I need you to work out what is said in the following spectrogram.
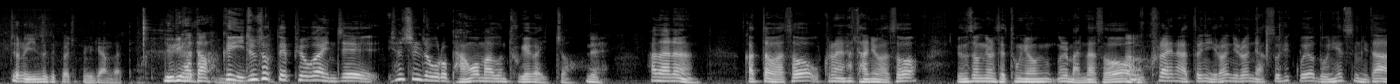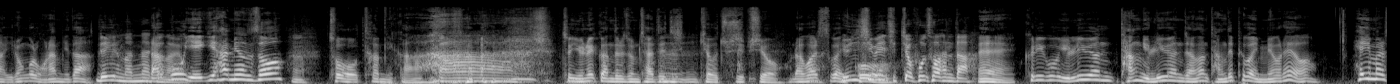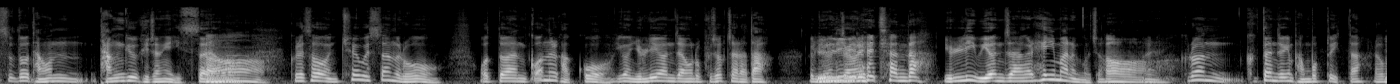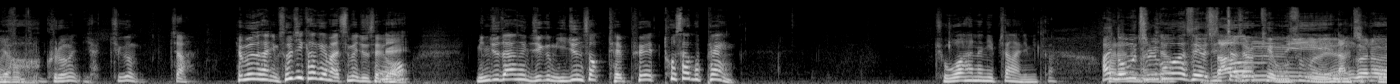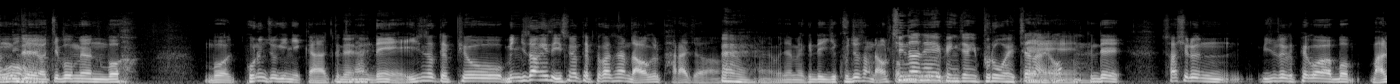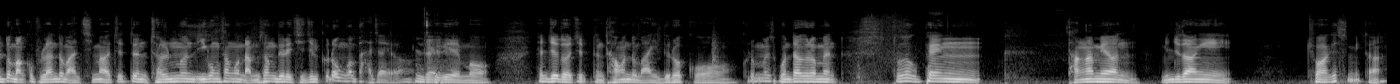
저는 윤석 대표가 조금 유리한 것 같아요. 유리하다. 그 이준석 대표가 이제 현실적으로 방어막은 두 개가 있죠. 네. 하나는 갔다 와서 우크라이나 다녀와서 윤석열 대통령을 만나서 어. 우크라이나 갔더니 이런 이런 약속했고요 논의했습니다 이런 걸 원합니다. 내일 만나잖아요. 라고 얘기하면서 어. 저 어떡합니까? 아, 저 윤핵관들 좀 자제시켜 주십시오 라고 할 수가 있고 윤심에 직접 호소한다. 네. 그리고 윤리위원 당 윤리위원장은 당 대표가 임명을 해요. 해임할 수도 당원 당규 규정에 있어요. 아, 그래서 최후의 수단으로 어떠한 건을 갖고 이건 윤리위원장으로 부적절하다. 그 윤리위를 해체한다. 윤리위원장을 해임하는 거죠. 어. 네. 그런 극단적인 방법도 있다라고 야, 말씀드립니다. 그러면 야, 지금 자, 현 변호사님 솔직하게 말씀해 주세요. 네. 민주당은 지금 이준석 대표의 토사구팽 좋아하는 입장 아닙니까? 아니 너무. 즐거워하세요. 진짜 저렇게 웃음을 난 거는. 이제 네. 어찌 보면 뭐, 뭐, 보는 쪽이니까 그렇긴 네네. 한데, 이준석 대표, 민주당에서 이준석 대표 같은 사람 나오길 바라죠. 네. 예, 왜냐면, 근데 이제 구조상 나올 수 없는 지난해에 거거든요. 굉장히 부러워했잖아요. 예, 음. 근데 사실은 이준석 대표가 뭐 말도 많고 분란도 많지만 어쨌든 젊은 2030 남성들의 지지를 끌어온 건 맞아요. 네. 그게 뭐 현재도 어쨌든 당원도 많이 늘었고 그러면서 본다 그러면 도사구팽 당하면 민주당이 좋아하겠습니까?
